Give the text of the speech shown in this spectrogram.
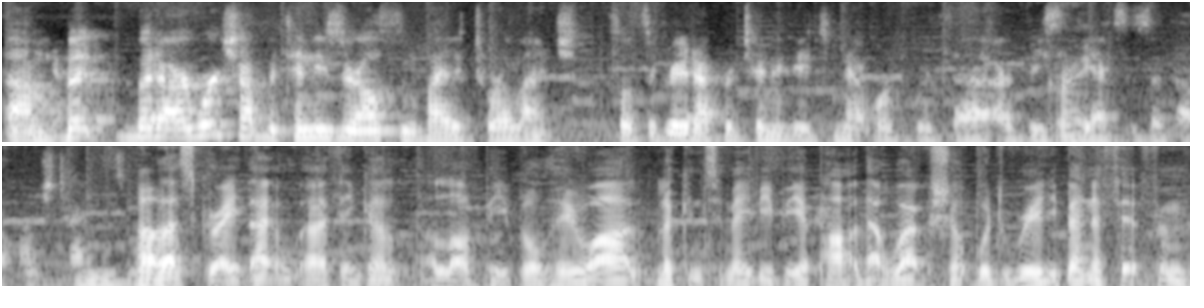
Um, but but our workshop attendees are also invited to our lunch, so it's a great opportunity to network with uh, our VCDXs great. at that lunchtime as well. Oh, that's great. That I think a, a, lot of people who are looking to maybe be a part of that workshop would really benefit from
